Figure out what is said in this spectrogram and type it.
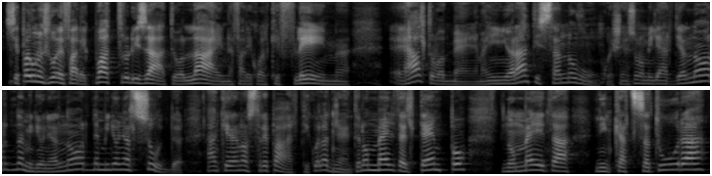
Se poi uno si vuole fare quattro risate online, fare qualche flame e altro va bene, ma gli ignoranti stanno ovunque, ce ne sono miliardi al nord, milioni al nord e milioni al sud, anche dalle nostre parti. Quella gente non merita il tempo, non merita l'incazzatura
